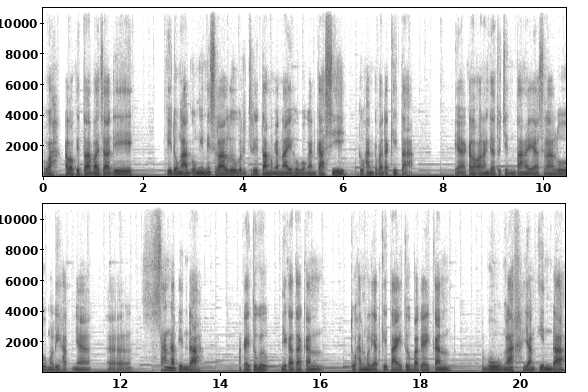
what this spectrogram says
Wah, kalau kita baca di Kidung Agung ini selalu bercerita mengenai hubungan kasih Tuhan kepada kita. Ya, kalau orang jatuh cinta ya selalu melihatnya eh, sangat indah. Maka itu dikatakan Tuhan melihat kita itu bagaikan bunga yang indah,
